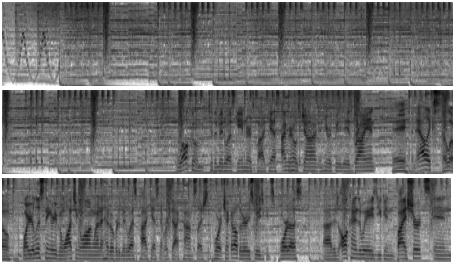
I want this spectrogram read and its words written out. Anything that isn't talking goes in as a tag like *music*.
Welcome to the Midwest Game Nerds podcast. I'm your host, John, and here with me today is Brian Hey, and Alex. Hello. While you're listening or even watching along, why not head over to MidwestPodcastNetwork.com slash support. Check out all the various ways you can support us. Uh, there's all kinds of ways you can buy shirts and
